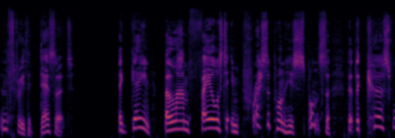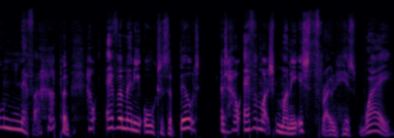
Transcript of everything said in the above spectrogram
and through the desert. Again, Balaam fails to impress upon his sponsor that the curse will never happen, however many altars are built and however much money is thrown his way.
